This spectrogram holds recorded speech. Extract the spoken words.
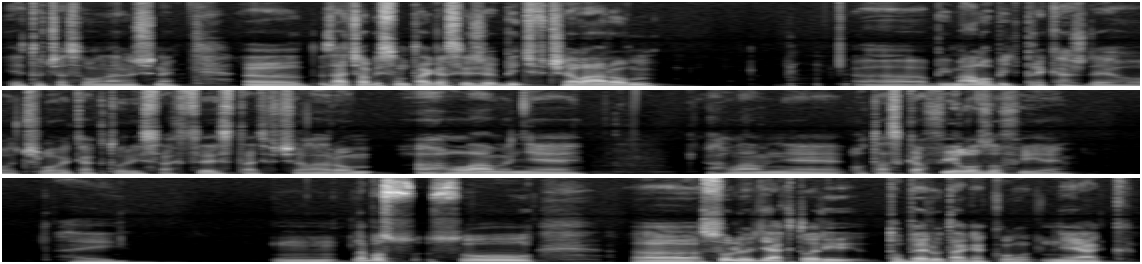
Je to časovo náročné. Uh, začal by som tak asi, že byť včelárom uh, by malo byť pre každého človeka, ktorý sa chce stať včelárom a hlavne hlavne otázka filozofie. Hej. Mm, lebo sú, uh, sú ľudia, ktorí to berú tak ako nejak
